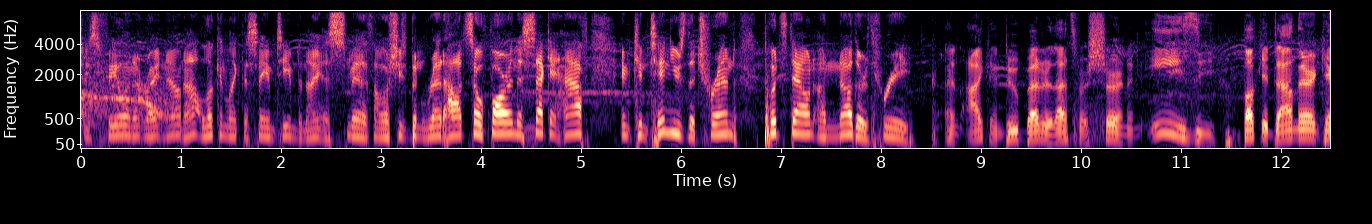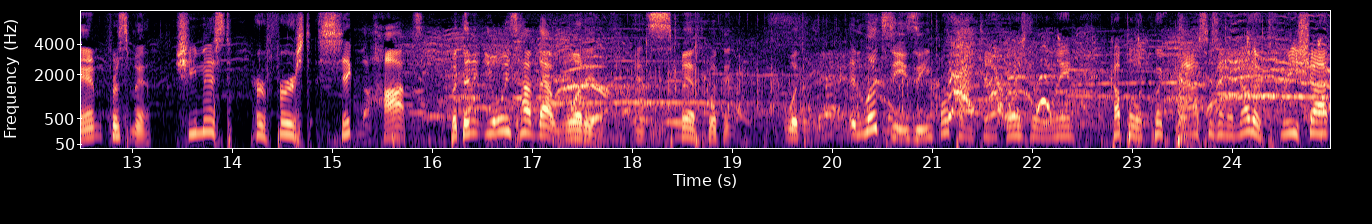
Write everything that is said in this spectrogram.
She's feeling it right now. Not looking like the same team tonight as Smith. Oh, she's been red hot so far in the second half and continues the trend. Puts down another three. And I can do better, that's for sure. And an easy bucket down there again for Smith. She missed her first six. The hops, but then you always have that what if. And Smith with an with it looks easy. More contact goes for the lane. Couple of quick passes and another three shot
